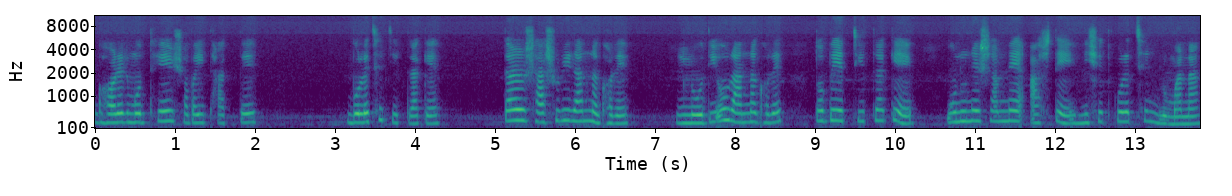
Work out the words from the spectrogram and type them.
ঘরের মধ্যে সবাই থাকতে বলেছে চিত্রাকে। তার শাশুড়ি রান্নাঘরে, নদীও রান্নাঘরে, তবে চিত্রাকে উনুনের সামনে আসতে নিষেধ করেছেন রুমানা।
